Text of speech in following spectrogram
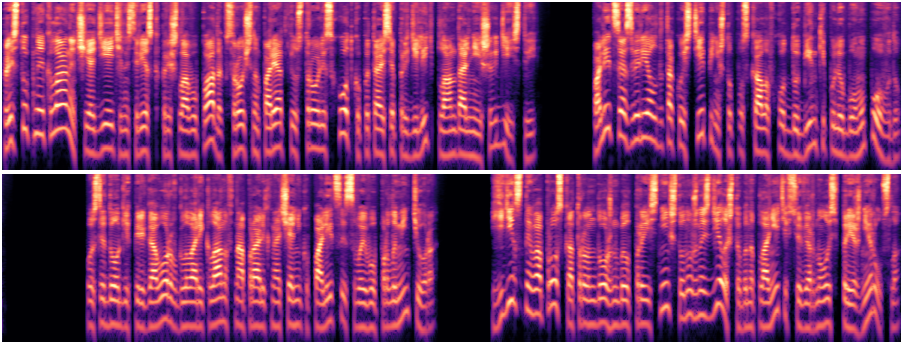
Преступные кланы, чья деятельность резко пришла в упадок, в срочном порядке устроили сходку, пытаясь определить план дальнейших действий. Полиция озверела до такой степени, что пускала в ход дубинки по любому поводу. После долгих переговоров главари кланов направили к начальнику полиции своего парламентера. Единственный вопрос, который он должен был прояснить, что нужно сделать, чтобы на планете все вернулось в прежнее русло.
